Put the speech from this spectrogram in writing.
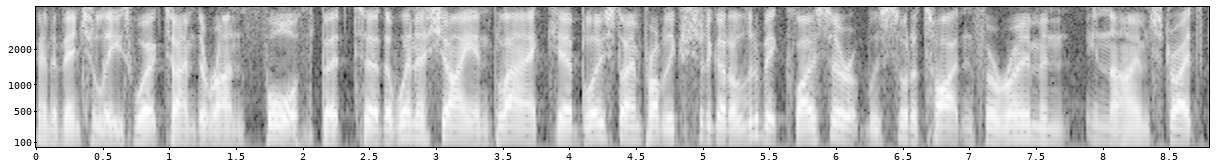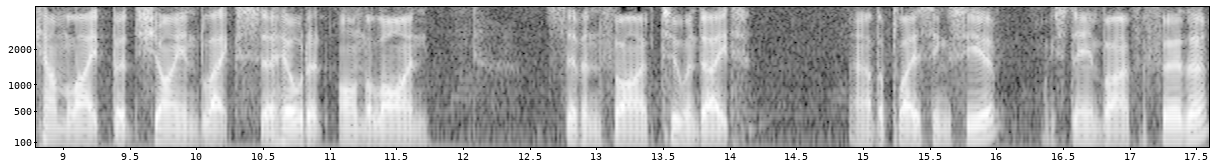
And eventually he's worked home to run fourth. But uh, the winner, Cheyenne Black, uh, Bluestone probably should have got a little bit closer. It was sort of tightened for room and in the home straights come late. But Cheyenne Black's uh, held it on the line. 7, 5, 2 and 8 are the placings here. We stand by for further.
